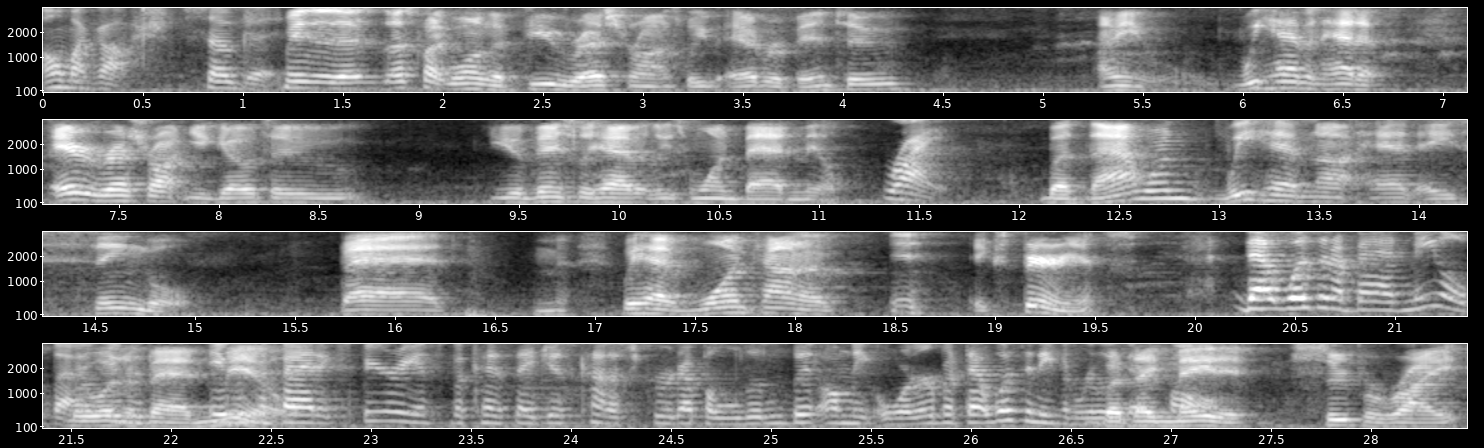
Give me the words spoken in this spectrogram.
Oh my gosh, so good. I mean, that's, that's like one of the few restaurants we've ever been to. I mean, we haven't had a. Every restaurant you go to, you eventually have at least one bad meal. Right. But that one, we have not had a single bad. me- We had one kind of eh, experience. That wasn't a bad meal though. But it wasn't a was, bad It was a bad experience because they just kind of screwed up a little bit on the order, but that wasn't even really. but they made it super right.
